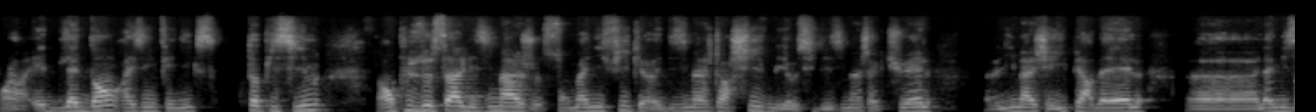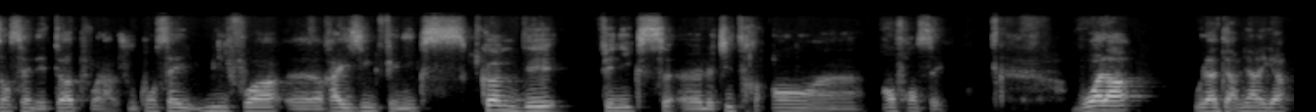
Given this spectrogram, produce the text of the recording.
Voilà. Et là-dedans, Rising Phoenix, topissime. En plus de ça, les images sont magnifiques, euh, des images d'archives, mais il y a aussi des images actuelles. Euh, l'image est hyper belle, la mise en scène est top. Voilà, je vous conseille mille fois Rising Phoenix, comme des Phoenix, le titre en, en français. Voilà, vous dernière, les gars?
